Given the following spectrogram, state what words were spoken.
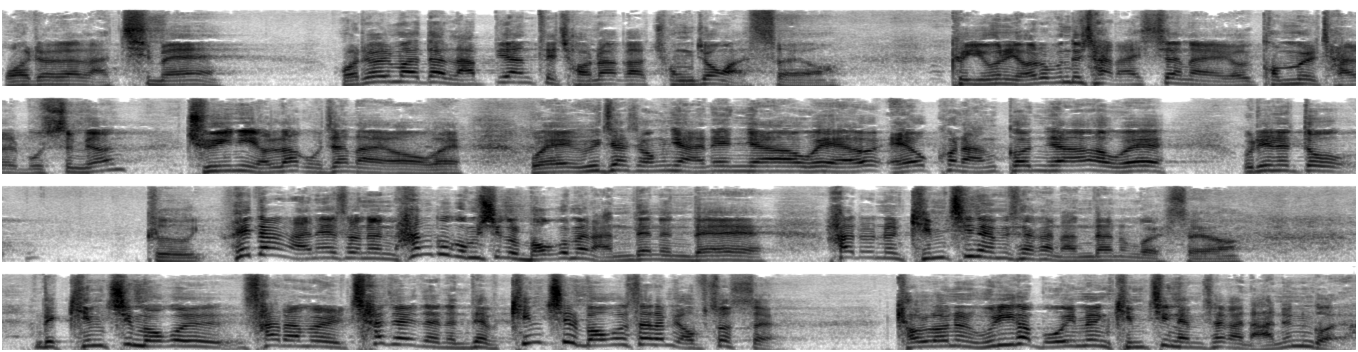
월요일 아침에 월요일마다 라비한테 전화가 종종 왔어요. 그 이유는 여러분도 잘 아시잖아요. 여기 건물 잘 못 쓰면 주인이 연락 오잖아요. 왜, 왜 의자 정리 안 했냐? 왜 에어- 에어컨 안 껐냐? 왜 우리는 또 그 회당 안에서는 한국 음식을 먹으면 안 되는데 하루는 김치 냄새가 난다는 거였어요. 근데 김치 먹을 사람을 찾아야 되는데 김치를 먹을 사람이 없었어요. 결론은 우리가 모이면 김치 냄새가 나는 거예요.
